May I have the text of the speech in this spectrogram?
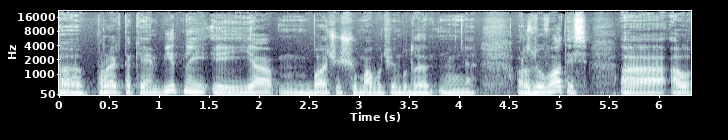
Е, Проект такий амбітний, і я бачу, що, мабуть, він буде розвиватись. А,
